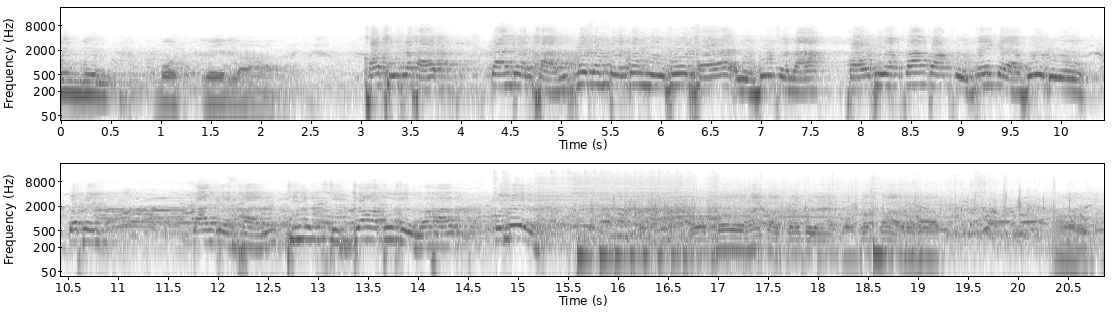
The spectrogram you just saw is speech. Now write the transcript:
เย็นๆหมดเวลาข้อคิดนะครับ การแข่งขันไม่จำเป็นต้องมีผู้แพ้หรือผู้ชนะ ขอเพียงสร้างความสุขให้แก่ผู้ดู ก็เป็นการแข่งขันที่สุดยอดที่สุดแล้วครับก็มือปรบมือให้กับการแสดงของทัพก้านะครับอ่าโอเค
